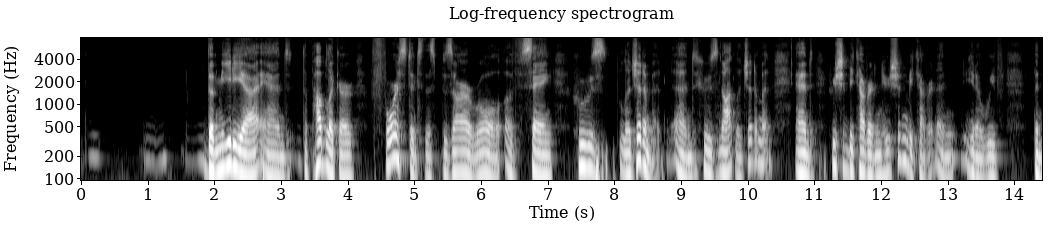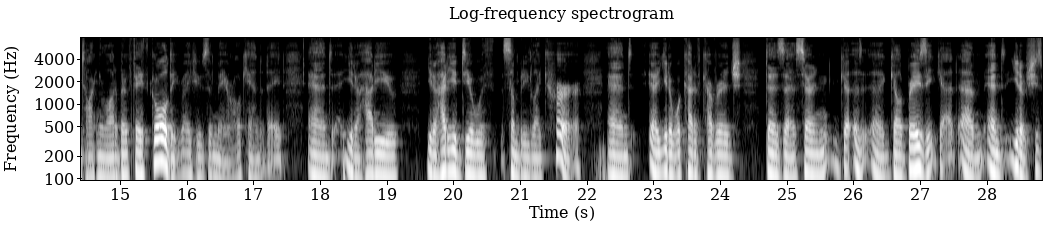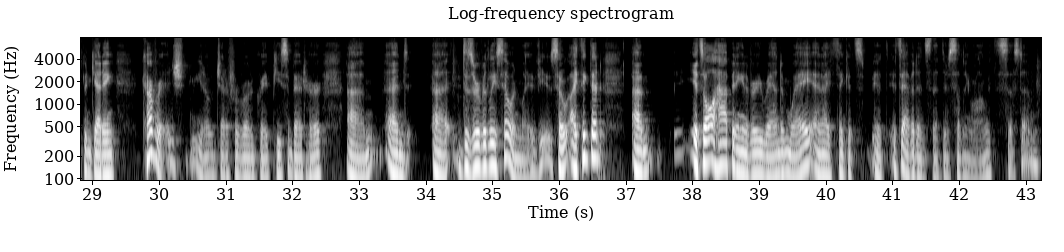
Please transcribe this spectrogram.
the media and the public are forced into this bizarre role of saying who's legitimate and who's not legitimate and who should be covered and who shouldn't be covered. And, you know, we've been talking a lot about Faith Goldy right, who's a mayoral candidate. And, you know, how do you, you know, how do you deal with somebody like her? And, uh, you know, what kind of coverage does uh, Saron G- uh, Galbrazi get? Um, and, you know, she's been getting coverage. You know, Jennifer wrote a great piece about her, um, and uh, deservedly so, in my view. So I think that um, it's all happening in a very random way, and I think it's it, it's evidence that there's something wrong with the system.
